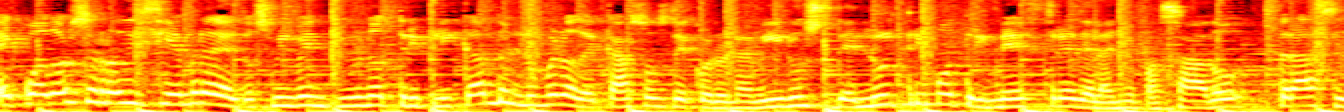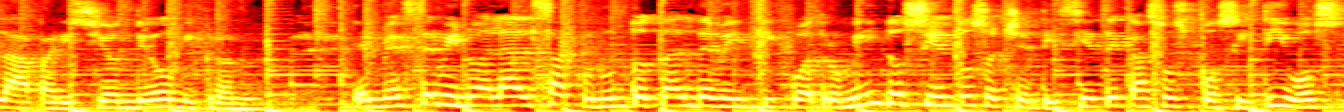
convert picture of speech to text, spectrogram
Ecuador cerró diciembre del 2021 triplicando el número de casos de coronavirus del último trimestre del año pasado tras la aparición de Omicron. El mes terminó al alza con un total de 24.287 casos positivos,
